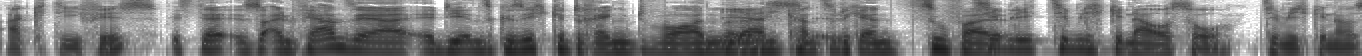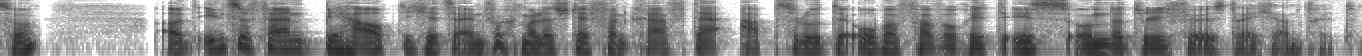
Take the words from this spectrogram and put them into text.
aktiv ist. Ist der so ein Fernseher äh, dir ins Gesicht gedrängt worden oder ja, wie kannst du dich an Zufall? Ziemlich, ziemlich genau so. Ziemlich genau so. Und insofern behaupte ich jetzt einfach mal, dass Stefan Kraft der absolute Oberfavorit ist und natürlich für Österreich antritt.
